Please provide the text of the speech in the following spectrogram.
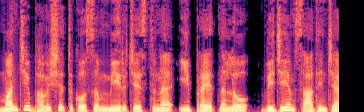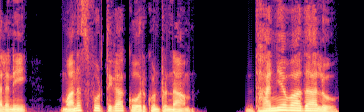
మంచి భవిష్యత్తు కోసం మీరు చేస్తున్న ఈ ప్రయత్నంలో విజయం సాధించాలని మనస్ఫూర్తిగా కోరుకుంటున్నాం. ధన్యవాదాలు.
